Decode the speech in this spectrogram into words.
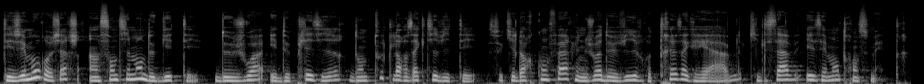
Tes Gémeaux recherchent un sentiment de gaieté, de joie et de plaisir dans toutes leurs activités, ce qui leur confère une joie de vivre très agréable qu'ils savent aisément transmettre.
